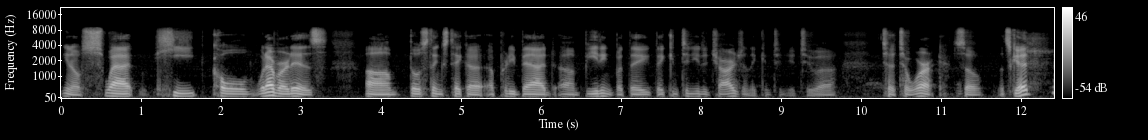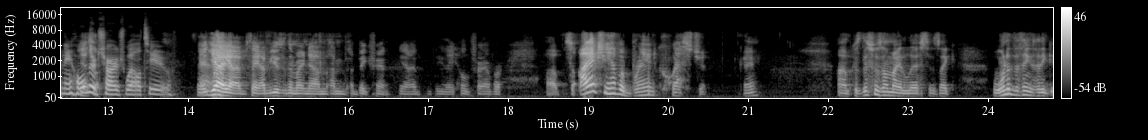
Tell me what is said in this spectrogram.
you know, sweat, heat, cold, whatever it is um, those things take a, a pretty bad uh, beating, but they, they continue to charge and they continue to uh, to to work. So that's good. And they hold yeah, their so, charge well too. Yeah. yeah, yeah. I'm saying I'm using them right now. I'm, I'm a big fan. Yeah, they hold forever. Uh, so I actually have a brand question. Okay, because um, this was on my list. Is like one of the things I think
